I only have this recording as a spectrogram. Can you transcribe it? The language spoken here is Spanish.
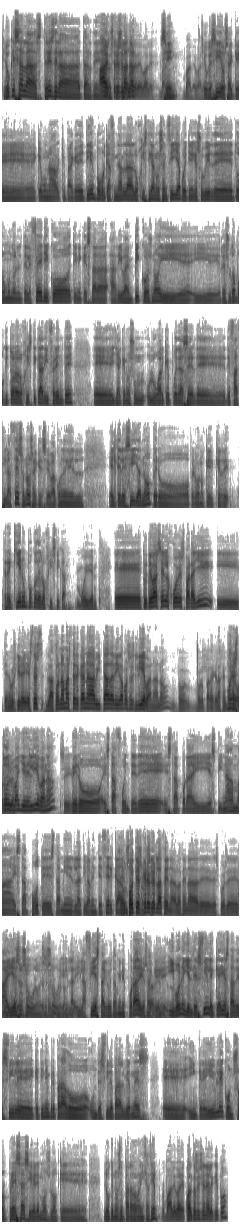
Creo que es a las 3 de la tarde. Ah, no es estoy 3 de la tarde, vale. vale Sí. Vale, vale. Creo que sí, o sea que, que, una, que para que dé tiempo, porque al final la logística no es sencilla, porque tiene que subir de todo el mundo en el teleférico, tiene que estar a- arriba en picos, ¿no? Y, y resulta un poquito la logística diferente, eh, ya que no es un, un lugar que pueda ser de, de fácil acceso, ¿no? O sea que se va con el, el telesilla, ¿no? Pero, pero bueno, que, que re- requiere un poco de logística. Muy bien. Eh, tú te vas el jueves para allí y tenemos que ir ahí. Esto es la zona más cercana habitada, digamos, es Liébana, ¿no? Por- por- para que la gente Bueno, es todo el. Valle de Liébana, Sí. pero está Fuente D, está por ahí Espinama, está Potes también relativamente cerca. En o sea Potes son creo que es la cena, la cena de después de. Ahí eso seguro, eso, seguro. Y, la, sí. y la fiesta creo que también es por ahí. O sea que, claro. y bueno, y el desfile, que hay hasta desfile, que tienen preparado un desfile para el viernes eh, increíble, con sorpresas y veremos lo que, lo que nos depara la organización. Vale, vale. ¿Cuántos sois en el equipo?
